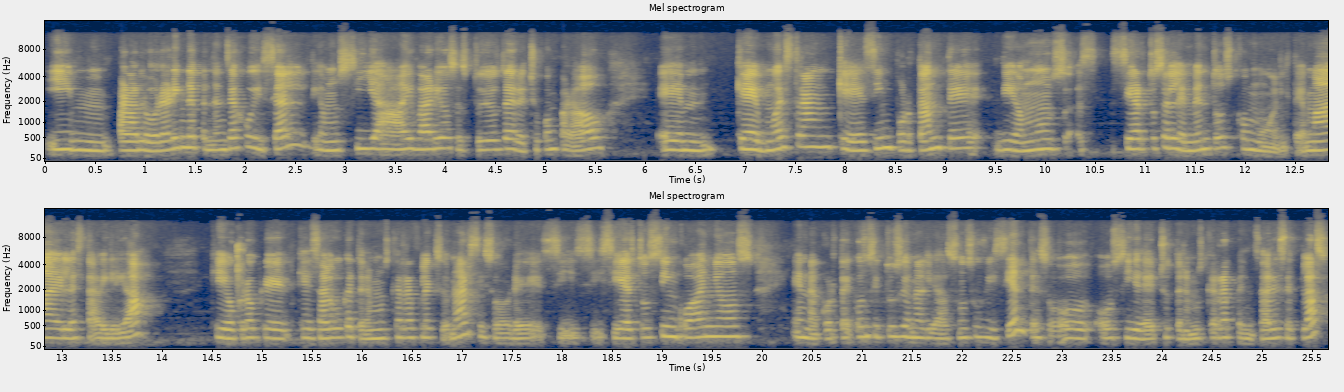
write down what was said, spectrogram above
Y mm, para lograr independencia judicial, digamos, sí ya hay varios estudios de derecho comparado em, que muestran que es importante, digamos, ciertos elementos como el tema de la estabilidad, que yo creo que, es algo que tenemos que reflexionar si sobre si, si, si estos cinco años en la Corte de Constitucionalidad son suficientes o, o si de hecho tenemos que repensar ese plazo.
